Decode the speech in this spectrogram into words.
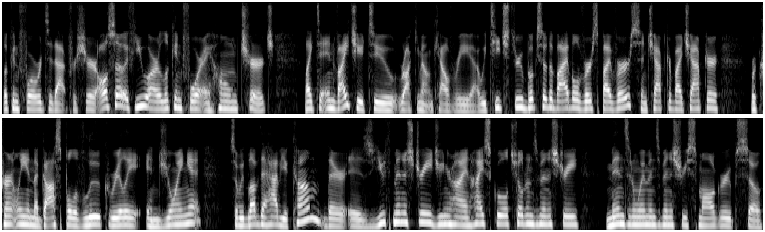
Looking forward to that for sure. Also, if you are looking for a home church, like to invite you to Rocky Mountain Calvary. Uh, we teach through books of the Bible, verse by verse and chapter by chapter. We're currently in the Gospel of Luke, really enjoying it. So we'd love to have you come. There is youth ministry, junior high and high school, children's ministry, men's and women's ministry small groups. So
